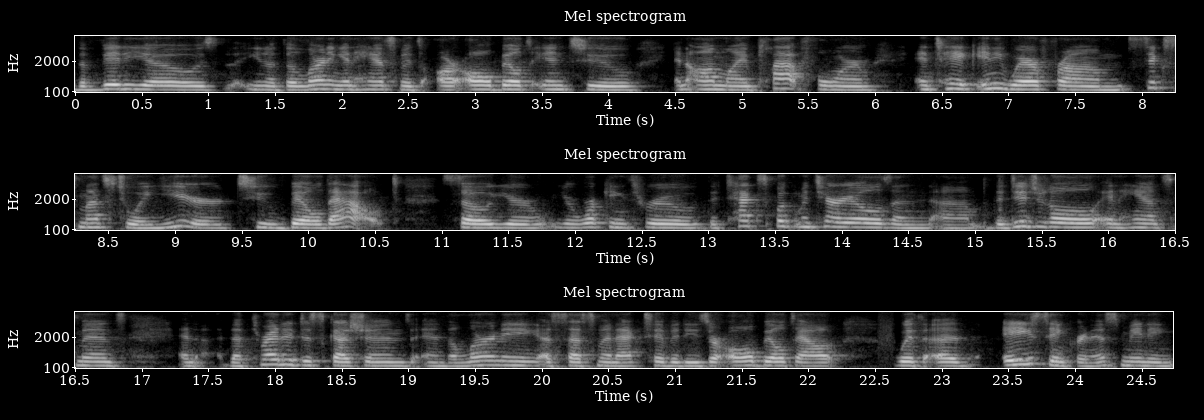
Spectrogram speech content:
the videos, you know, the learning enhancements are all built into an online platform and take anywhere from six months to a year to build out. So you're, you're working through the textbook materials and um, the digital enhancements and the threaded discussions and the learning assessment activities are all built out with a asynchronous, meaning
